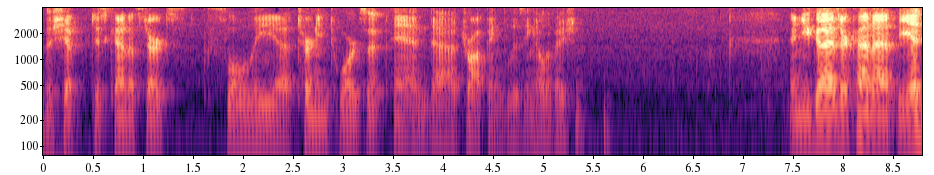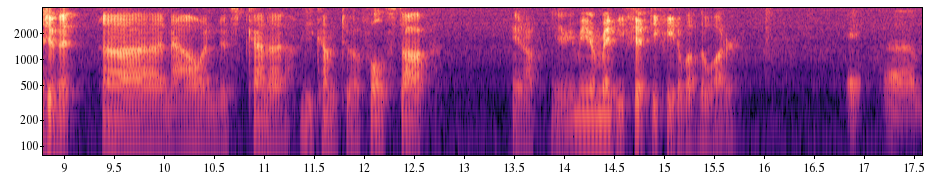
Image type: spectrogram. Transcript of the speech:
the ship just kind of starts slowly uh, turning towards it and uh, dropping, losing elevation. And you guys are kind of at the edge of it uh, now, and just kind of you come to a full stop. You know, you're, you're maybe 50 feet above the water. Okay. Um,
